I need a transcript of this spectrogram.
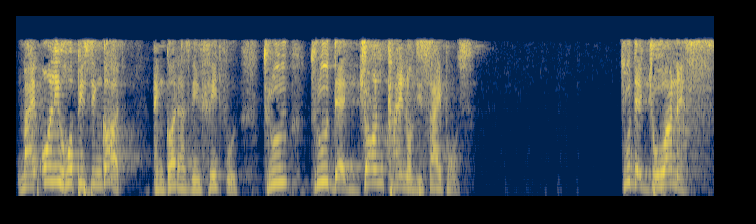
My only hope is in God. And God has been faithful through, through the John kind of disciples, through the Joannes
